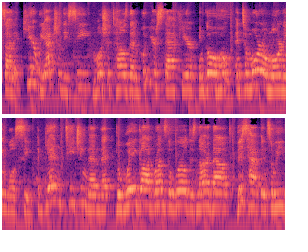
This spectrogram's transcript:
sudden. Here we actually see Moshe tells them, put your staff here and go home. And tomorrow morning we'll see. Again, teaching them that the way God runs the world is not about this happens, so he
